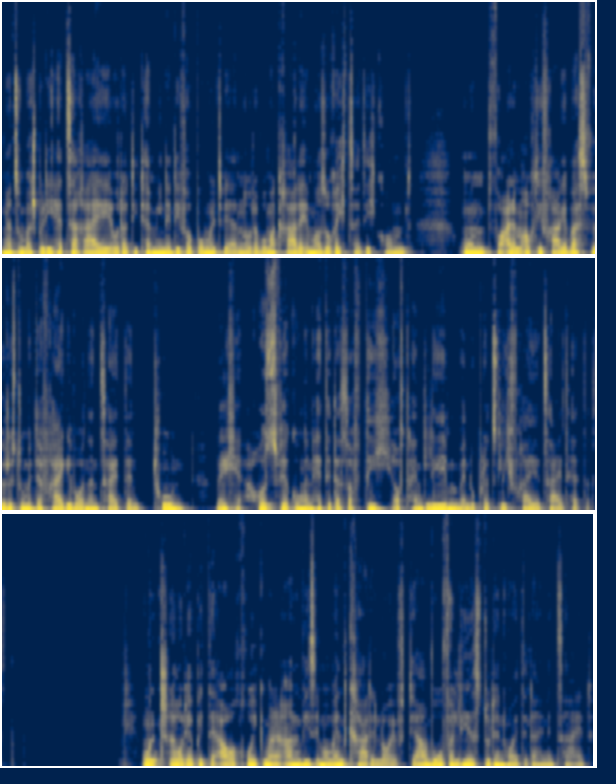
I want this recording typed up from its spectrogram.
Ja, zum Beispiel die Hetzerei oder die Termine, die verbummelt werden oder wo man gerade immer so rechtzeitig kommt. Und vor allem auch die Frage, was würdest du mit der frei gewordenen Zeit denn tun? Welche Auswirkungen hätte das auf dich, auf dein Leben, wenn du plötzlich freie Zeit hättest? Und schau dir bitte auch ruhig mal an, wie es im Moment gerade läuft, ja? Wo verlierst du denn heute deine Zeit?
